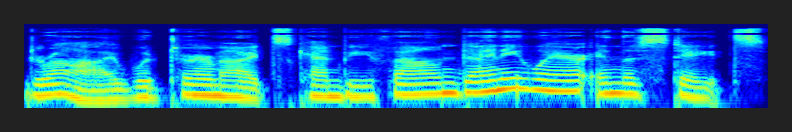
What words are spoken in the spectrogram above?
Drywood termites can be found anywhere in the states.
